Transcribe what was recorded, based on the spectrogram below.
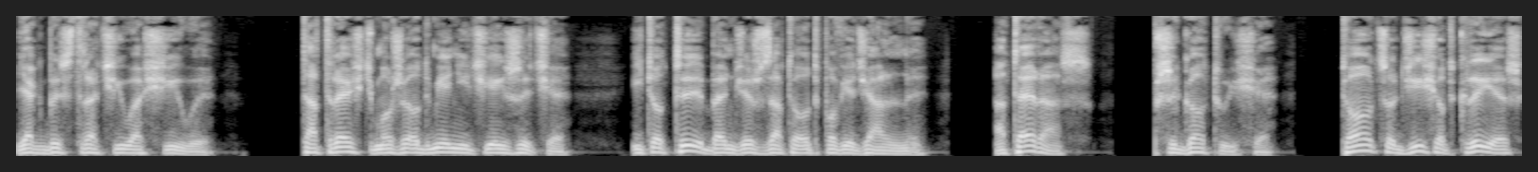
jakby straciła siły. Ta treść może odmienić jej życie i to ty będziesz za to odpowiedzialny. A teraz przygotuj się. To, co dziś odkryjesz,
